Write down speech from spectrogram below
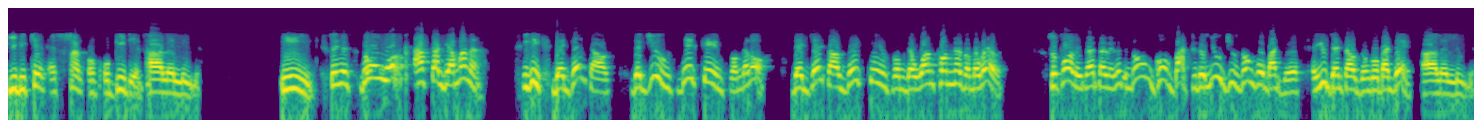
You became a son of obedience. Hallelujah. Mm. So he says, don't walk after their manner. You see, the Gentiles, the Jews, they came from the law. The Gentiles, they came from the wantonness of the world. So Paul is there telling, listen, don't go back to the new Jews, don't go back there, and you Gentiles don't go back there. Hallelujah.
